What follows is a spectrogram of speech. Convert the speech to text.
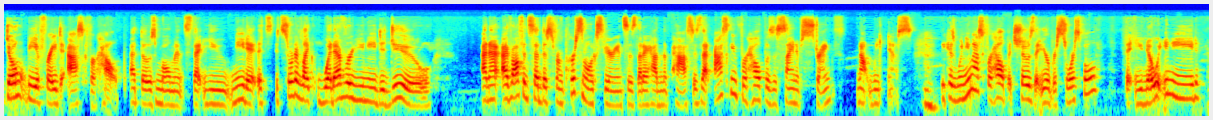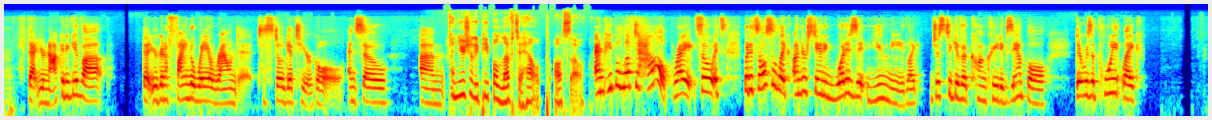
don't be afraid to ask for help at those moments that you need it. It's it's sort of like whatever you need to do. And I, I've often said this from personal experiences that I had in the past is that asking for help is a sign of strength not weakness. Mm. Because when you ask for help, it shows that you're resourceful, that you know what you need, that you're not going to give up, that you're going to find a way around it to still get to your goal. And so, um, and usually people love to help also. And people love to help, right? So it's, but it's also like understanding what is it you need. Like, just to give a concrete example, there was a point like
